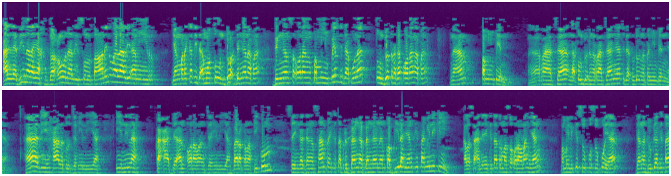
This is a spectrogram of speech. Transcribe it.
Alladzina la yakhda'una li sultanin wala li amir yang mereka tidak mau tunduk dengan apa? Dengan seorang pemimpin tidak pula tunduk terhadap orang apa? Nah, pemimpin. Nah, raja nggak tunduk dengan rajanya, tidak tunduk dengan pemimpinnya. Hadi halatul jahiliyah. Inilah keadaan orang-orang jahiliyah. Barakallahu fikum sehingga jangan sampai kita berbangga-bangga dengan kabilah yang kita miliki. Kalau seandainya kita termasuk orang-orang yang memiliki suku-suku ya, jangan juga kita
